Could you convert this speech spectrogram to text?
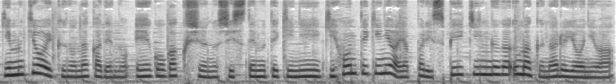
義務教育の中での英語学習のシステム的に基本的にはやっぱりスピーキングがうまくなるようには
